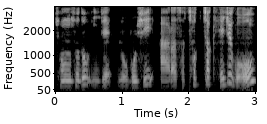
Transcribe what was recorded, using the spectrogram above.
청소도 이제 로봇이 알아서 척척 해주고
